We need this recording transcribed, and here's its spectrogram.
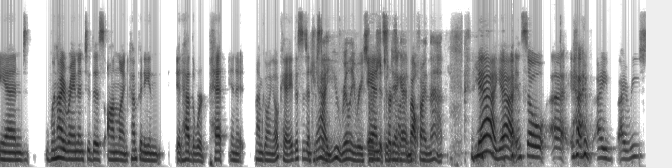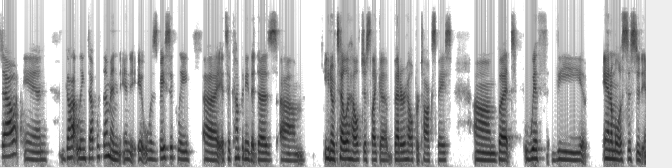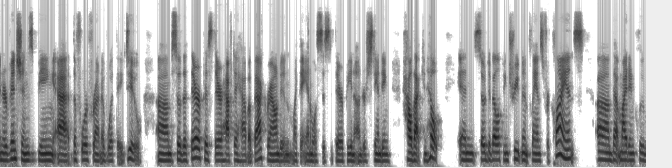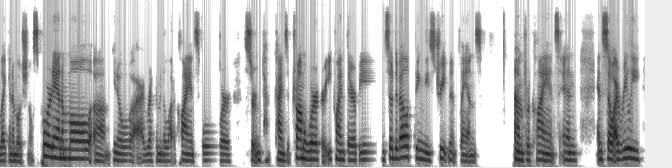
And when I ran into this online company and it had the word pet in it, I'm going, okay, this is interesting. Yeah, you really researched and it to dig out and find that. yeah, yeah. And so uh, I, I I reached out and got linked up with them and, and it was basically uh, it's a company that does um, you know telehealth just like a BetterHelp or talkspace. Um, but with the animal assisted interventions being at the forefront of what they do um, so the therapists there have to have a background in like the animal assisted therapy and understanding how that can help. And so developing treatment plans for clients um, that might include like an emotional support animal um, you know i recommend a lot of clients for certain t- kinds of trauma work or equine therapy. And so developing these treatment plans um, for clients. And, and so I really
